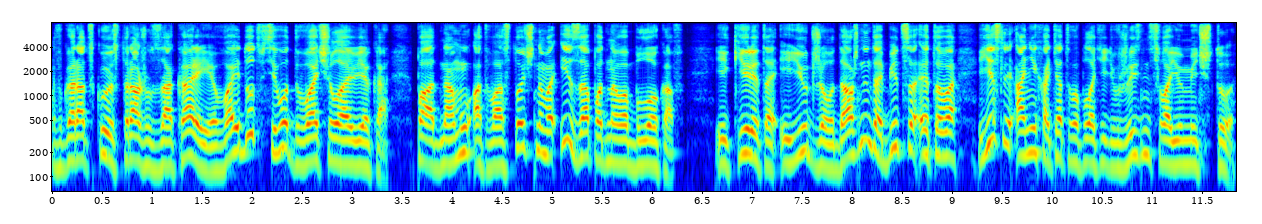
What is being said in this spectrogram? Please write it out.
В городскую стражу Закарии войдут всего два человека, по одному от восточного и западного блоков. И Кирита, и Юджио должны добиться этого, если они хотят воплотить в жизнь свою мечту.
